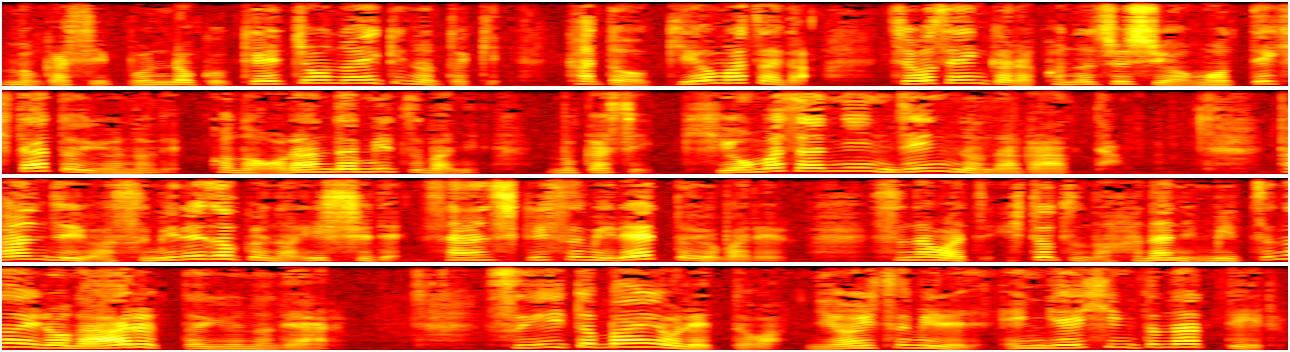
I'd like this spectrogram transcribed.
昔、文禄慶長の駅の時、加藤清正が朝鮮からこの種子を持ってきたというので、このオランダ三つ葉に昔、清正人参の名があった。パンジーはスミレ属の一種で三色スミレと呼ばれる。すなわち一つの花に三つの色があるというのである。スイートバイオレットは匂いスミレで園芸品となっている。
